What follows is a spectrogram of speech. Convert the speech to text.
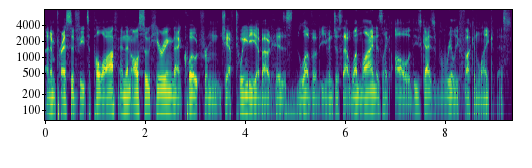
an impressive feat to pull off. And then also hearing that quote from Jeff Tweedy about his love of even just that one line is like, oh, these guys really fucking like this.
